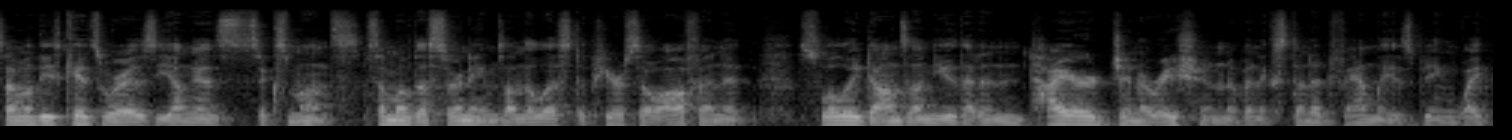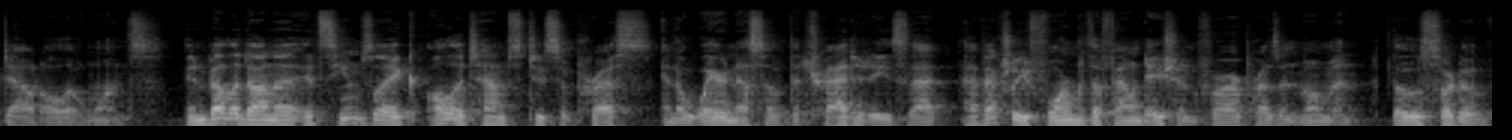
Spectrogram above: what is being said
Some of these kids were as young as six months. Some of the surnames on the list appear so often it slowly dawns on you that an entire generation of an extended family is being wiped out all at once. In Belladonna, it seems like all attempts to suppress an awareness of the tragedies that have actually formed the foundation for our present moment, those sort of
